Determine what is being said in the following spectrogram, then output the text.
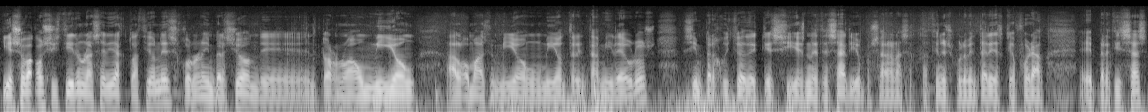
Y eso va a consistir en una serie de actuaciones con una inversión de en torno a un millón, algo más de un millón, un millón treinta mil euros, sin perjuicio de que si es necesario pues harán las actuaciones suplementarias que fueran eh, precisas.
